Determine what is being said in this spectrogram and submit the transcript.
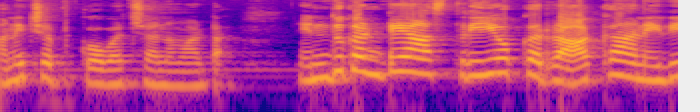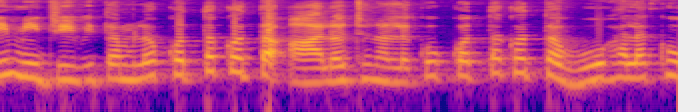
అని చెప్పుకోవచ్చు అనమాట ఎందుకంటే ఆ స్త్రీ యొక్క రాక అనేది మీ జీవితంలో కొత్త కొత్త ఆలోచనలకు కొత్త కొత్త ఊహలకు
